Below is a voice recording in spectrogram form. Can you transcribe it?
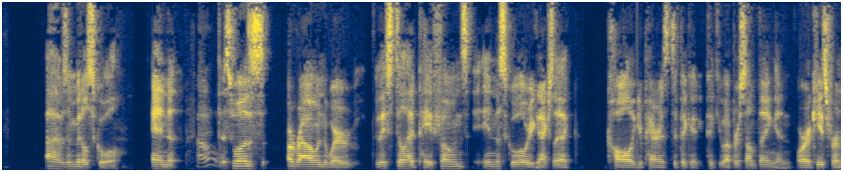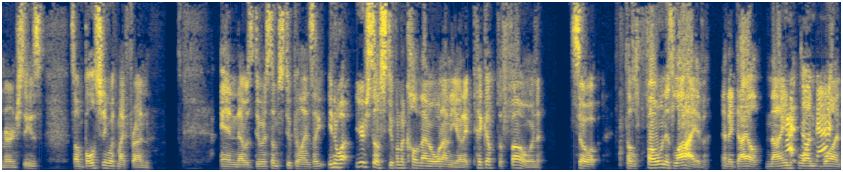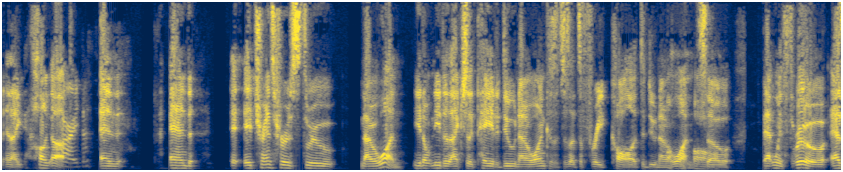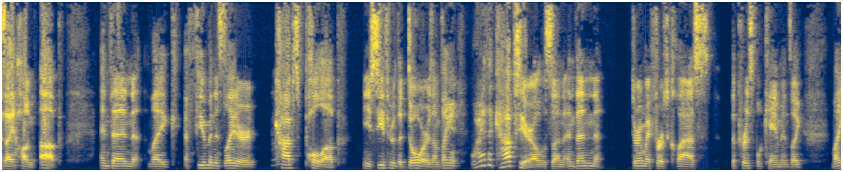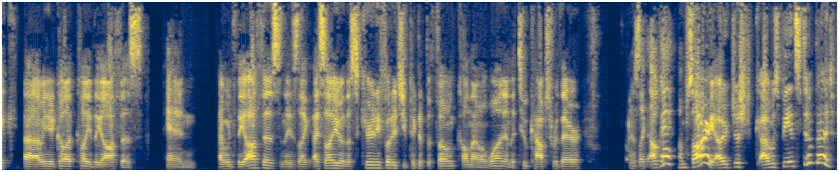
uh, I was in middle school, and oh. this was around where they still had payphones in the school where you can actually like call your parents to pick it, pick you up or something, and or a case for emergencies. So I'm bullshitting with my friend, and I was doing some stupid lines like, you know what, you're so stupid. I'm gonna call 911 on you, and I pick up the phone. So the phone is live, and I dial done 911, and I hung up Sorry. And and it, it transfers through 911. You don't need to actually pay to do 911 because it's just, it's a free call to do 911. Oh. So that went through as I hung up, and then like a few minutes later, cops pull up. You see through the doors. I'm thinking, why are the cops here all of a sudden? And then during my first class, the principal came and was like, Mike, uh, we need to call call you to the office. And I went to the office and he's like, I saw you in the security footage. You picked up the phone, called 911, and the two cops were there. I was like, okay, I'm sorry. I just, I was being stupid.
